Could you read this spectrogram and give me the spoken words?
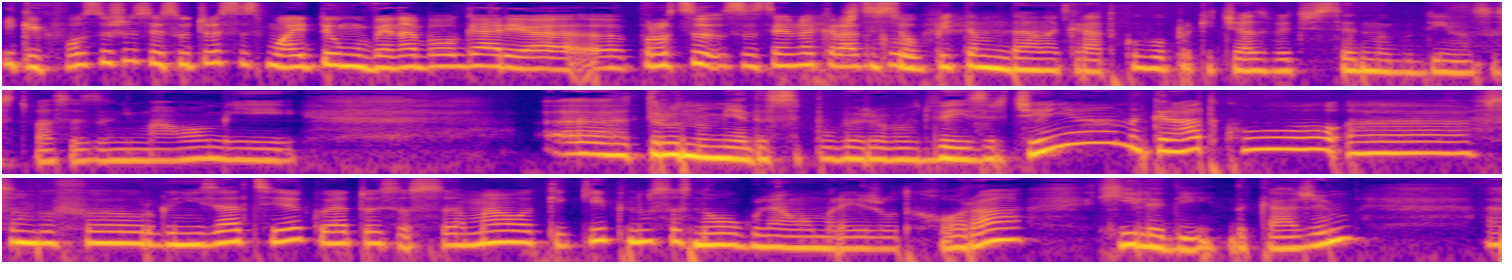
и какво всъщност се случва с моите умове на България. Просто съвсем накратко. Ще се опитам, да, накратко, въпреки че аз вече седма година с това се занимавам и трудно ми е да се побера в две изречения. Накратко а, съм в организация, която е с малък екип, но с много голяма мрежа от хора, хиляди, да кажем. А,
